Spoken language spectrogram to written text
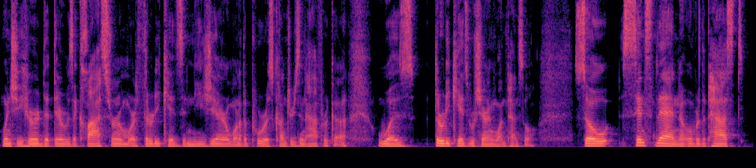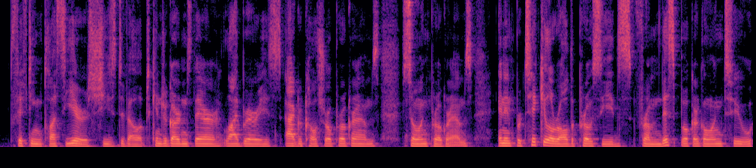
when she heard that there was a classroom where 30 kids in Niger, one of the poorest countries in Africa, was 30 kids were sharing one pencil. So since then, over the past 15 plus years, she's developed kindergartens there, libraries, agricultural programs, sewing programs, and in particular, all the proceeds from this book are going to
